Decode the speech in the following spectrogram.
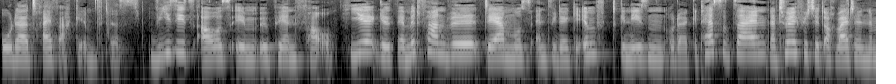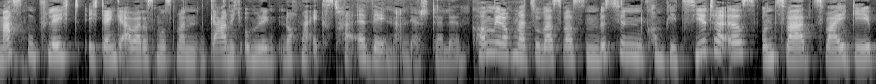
oder dreifach geimpft ist. Wie sieht's aus im ÖPNV? Hier gilt, wer mitfahren will, der muss entweder geimpft, genesen oder getestet sein. Natürlich besteht auch weiterhin eine Maskenpflicht. Ich denke aber, das muss man gar nicht unbedingt nochmal extra erwähnen an der Stelle. Kommen wir nochmal zu was, was ein bisschen komplizierter ist, und zwar 2G+.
